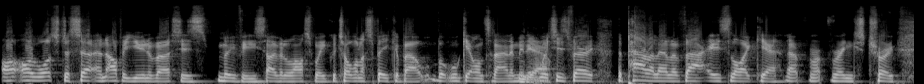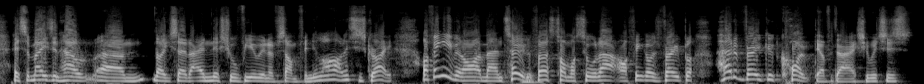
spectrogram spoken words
I, I watched a certain other universes movies over the last week, which I want to speak about, but we'll get onto that in a minute. Yeah. Which is very the parallel of that is like, yeah, that r- rings true. It's amazing how, um, like you said, that initial viewing of something, you're like, oh, this is great. I think even Iron Man two, the first time I saw that, I think I was very. Bl- I heard a very good quote the other day actually, which is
